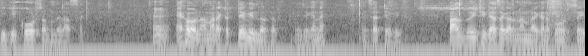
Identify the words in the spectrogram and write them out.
কী কী কোর্স আমাদের আছে? হ্যাঁ এখন আমার একটা টেবিল দরকার, এই যেখানে ইনসার টেবিল পাঁচ দুই ঠিক আছে, কারণ আমরা এখানে কোর্স এই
